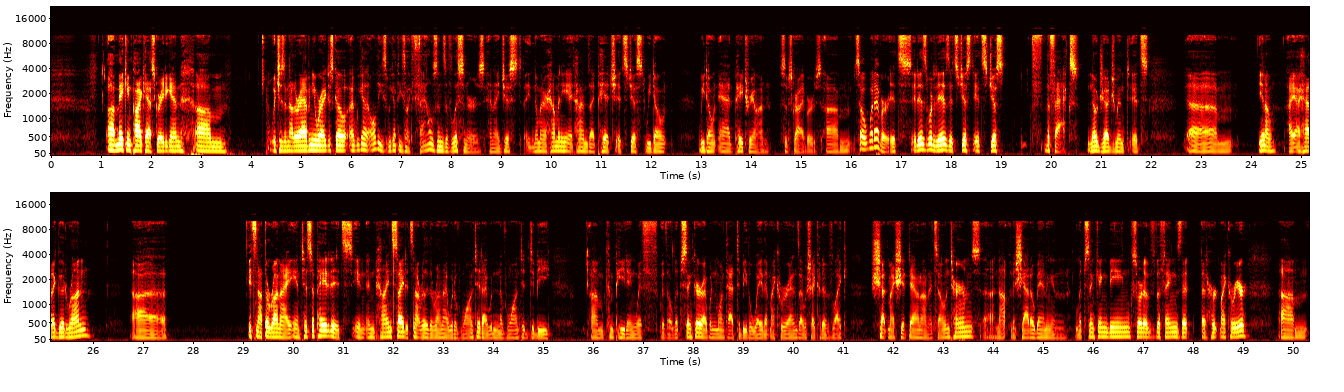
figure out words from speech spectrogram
uh, making podcasts great again. Um, which is another avenue where I just go, uh, we got all these, we got these like thousands of listeners, and I just, no matter how many times I pitch, it's just we don't, we don't add Patreon subscribers. Um, so whatever, it's it is what it is. It's just it's just the facts. No judgment. It's um, you know I, I had a good run. Uh, it's not the run I anticipated. It's in, in hindsight, it's not really the run I would have wanted. I wouldn't have wanted to be um, competing with with a lip syncer. I wouldn't want that to be the way that my career ends. I wish I could have like shut my shit down on its own terms, uh, not with the shadow banning and lip syncing being sort of the things that that hurt my career. Um,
